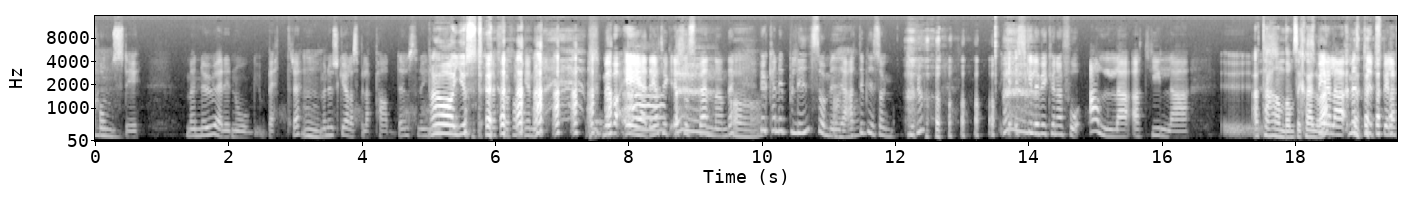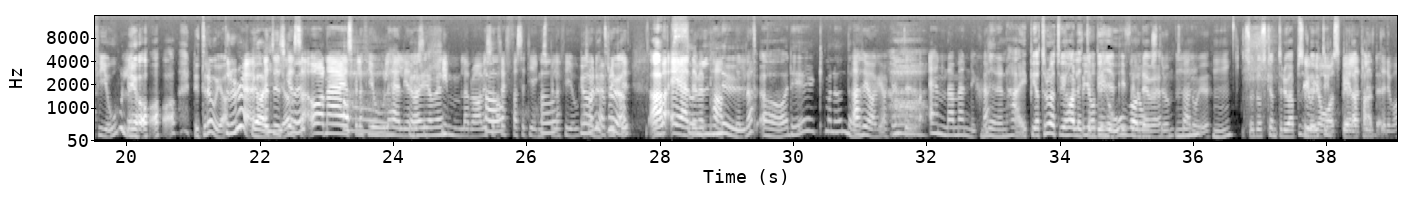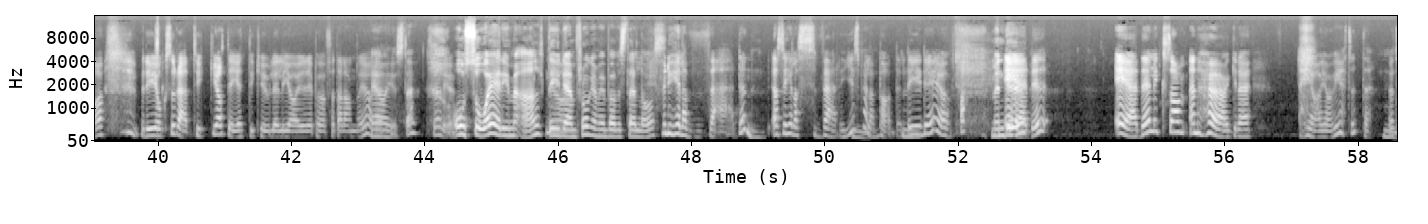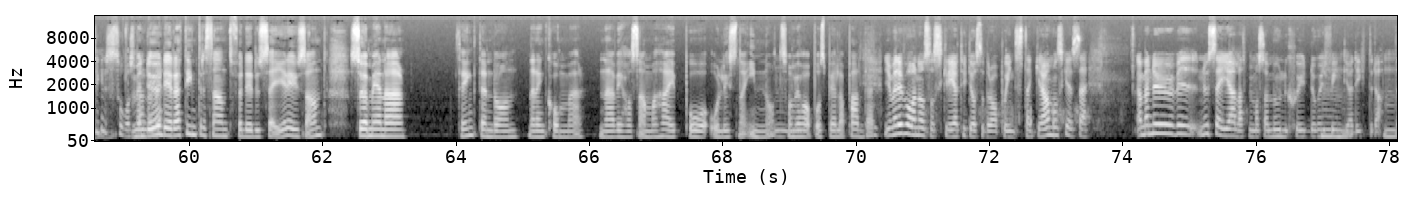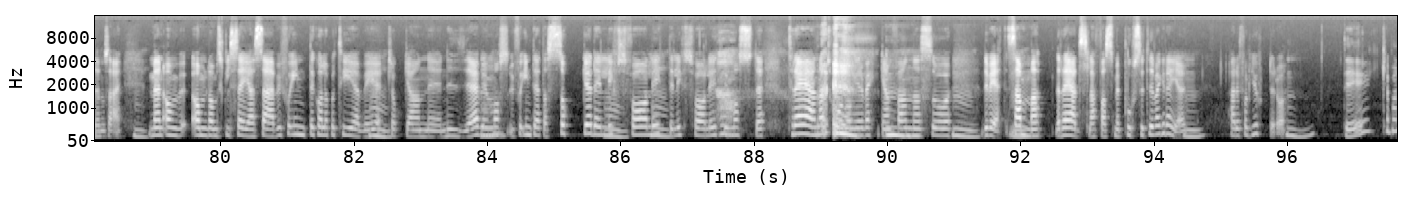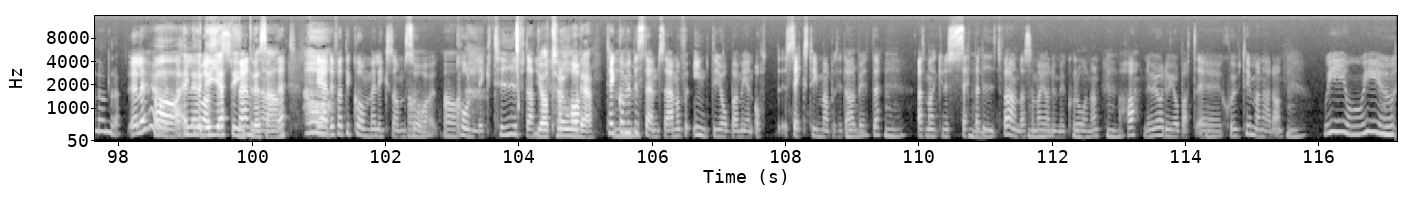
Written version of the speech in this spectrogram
konstigt. Men nu är det nog bättre. Mm. Men nu ska ju alla spela paddel. Så det är Ja, just det. Men vad är det? Jag tycker det är så spännande. Ja. Hur kan det bli så Mia? Ja. Att det blir sån grupp? Skulle vi kunna få alla att gilla Att ta hand om sig själva. Spela, men typ spela fiol. Ja, det tror jag. Tror du det? Ja, att du ska säga, åh nej jag spelar fiol i helgen, det är så Jajamän. himla bra, vi ska Ja. träffas ett gäng och Ja. spela fiol. Ja, tror du det det tror jag. riktigt? Och vad är det med paddel då? Absolut. Ja, det kan man undra. Alltså jag, jag kan inte, varenda människa. blir en hype. Jag tror att vi har lite jag blir behov Pippi av det. Tyvärr då ju. Mm. Så då ska inte du absolut jag inte spela spelat lite, padel. det var, men det är ju också det här, tycker jag att det är jättekul eller gör jag det bara för att alla andra gör det? Ja, just det. Så det. Och så är det ju med allt. Det är ju Ja. den frågan vi behöver ställa oss. Men det är ju hela världen, alltså hela Sverige spelar padel. Det är det jag fattar. Men du, Är det, är det liksom en högre, ja jag vet inte. Jag tycker det är så spännande. men du, det är rätt intressant för det du säger är ju sant. Så jag menar, tänk den dagen när den kommer. När vi har samma hype på att lyssna inåt som vi har på att spela paddel. Jo men det var någon som skrev, tyckte jag var så bra på Instagram, hon skrev så här Ja men nu, vi, nu säger alla att vi måste ha munskydd och vi får inte göra ditt och datten och så här. Men om, om de skulle säga så här, vi får inte kolla på tv klockan eh, nio, vi, måste, vi får inte äta socker, det är livsfarligt, det är livsfarligt, vi måste träna två gånger i veckan för annars så, du vet, samma rädsla fast med positiva grejer. Hade folk gjort det då? Det kan man undra. Eller hur? Ja, eller det hur? Det är jätteintressant. spännande. Är det för att det kommer liksom så ja. kollektivt? Att, Jag tror jaha, det. Mm. Tänk om vi bestämde så här, man får inte jobba mer än åt, sex timmar på sitt Mm. arbete. Att man kunde sätta dit varandra som man gör nu med coronan. Mm. Jaha, nu har du jobbat eh, sju timmar den här dagen. Wio.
